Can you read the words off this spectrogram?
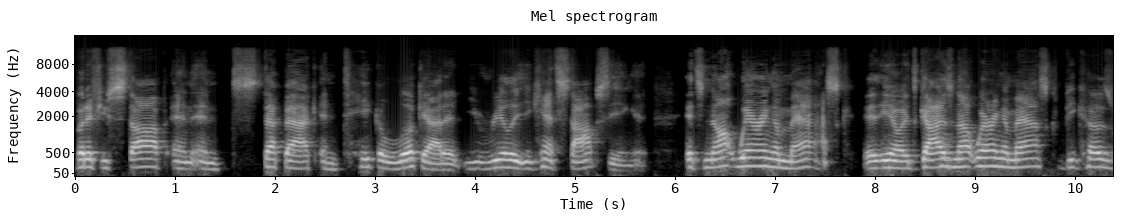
But if you stop and and step back and take a look at it, you really you can't stop seeing it it's not wearing a mask. It, you know, it's guys not wearing a mask because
